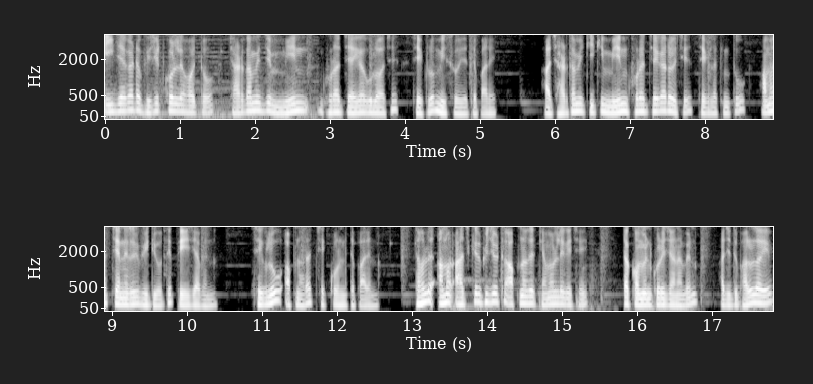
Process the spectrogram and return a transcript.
এই জায়গাটা ভিজিট করলে হয়তো ঝাড়গ্রামের যে মেন ঘোরার জায়গাগুলো আছে, সেগুলো মিস হয়ে যেতে পারে। আর ঝাড়গ্রামে কী কী মেন ঘোরার জায়গা রয়েছে, সেগুলো কিন্তু আমার চ্যানেলের ভিডিওতে পেয়ে যাবেন। সেগুলোও আপনারা চেক করে নিতে পারেন। তাহলে আমার আজকের ভিডিওটা আপনাদের কেমন লেগেছে তা কমেন্ট করে জানাবেন। আর যদি ভালো লাগে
